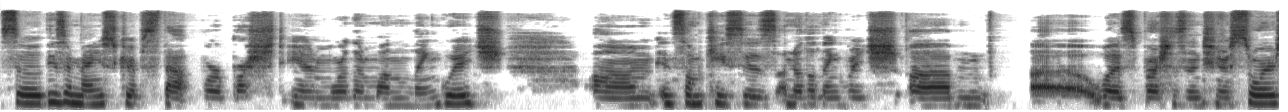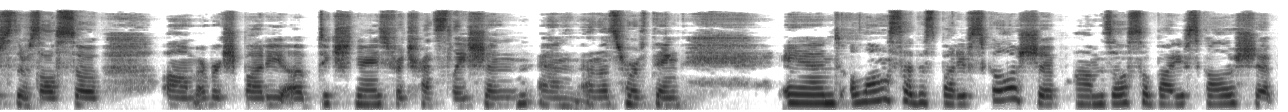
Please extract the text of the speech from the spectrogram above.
so these are manuscripts that were brushed in more than one language. Um, in some cases, another language um, uh, was brushed as an internal source. There's also um, a rich body of dictionaries for translation and, and that sort of thing. And alongside this body of scholarship um, is also a body of scholarship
